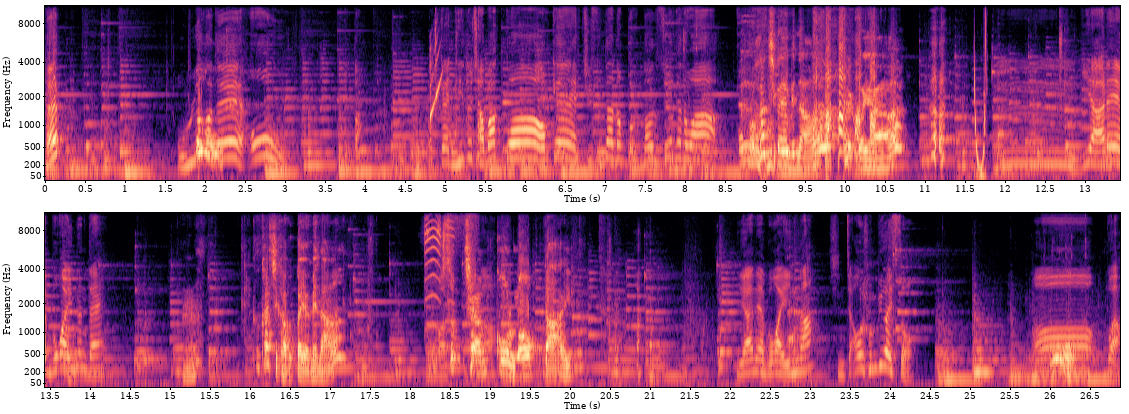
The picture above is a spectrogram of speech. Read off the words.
헵! 올라가네. 오우! 됐다. 오케이 티도 잡았고 오케이. 지순아 넌, 넌 수영해서 와. 어, 같이 가 여매나 갈 거야. 음이 아래에 뭐가 있는데? 응? 같이 가볼까 여민아. 숨 참고 love dive. 이 안에 뭐가 있나? 진짜 어 좀비가 있어. 어 뭐야?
